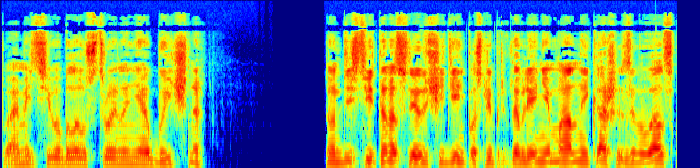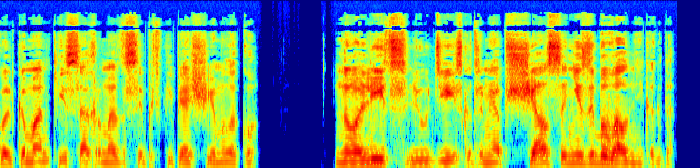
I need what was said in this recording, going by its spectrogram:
Память его была устроена необычно. Он действительно на следующий день после приготовления манной каши забывал, сколько манки и сахара надо сыпать в кипящее молоко. Но лиц людей, с которыми общался, не забывал никогда.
